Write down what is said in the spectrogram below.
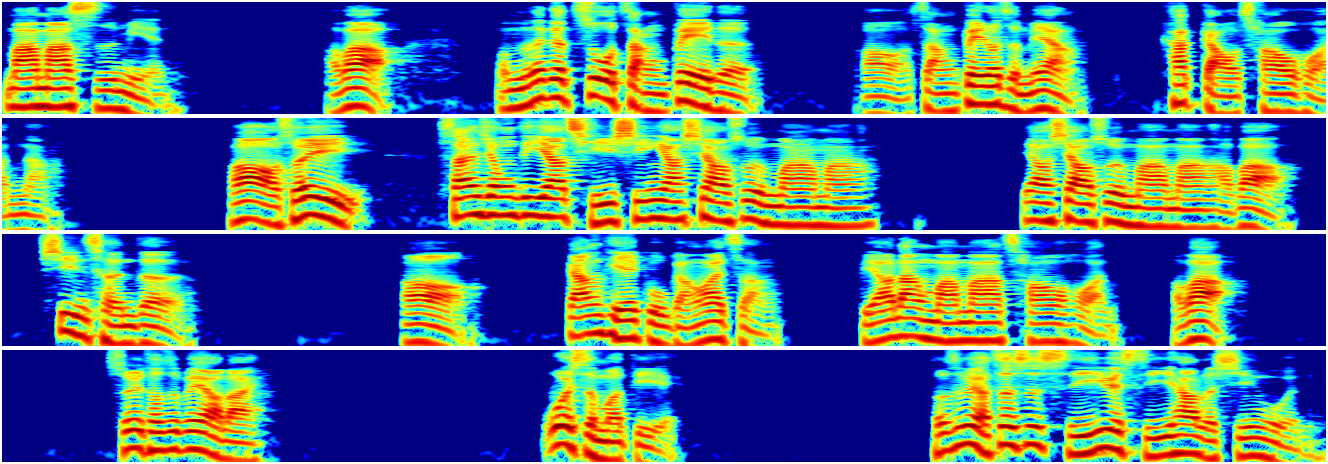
妈妈失眠，好不好？我们那个做长辈的哦，长辈都怎么样？他搞超环呐，哦，所以。三兄弟要齐心，要孝顺妈妈，要孝顺妈妈，好不好？姓陈的哦，钢铁股赶快涨，不要让妈妈操烦，好不好？所以投资朋友来，为什么跌？投资朋友，这是十一月十一号的新闻，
